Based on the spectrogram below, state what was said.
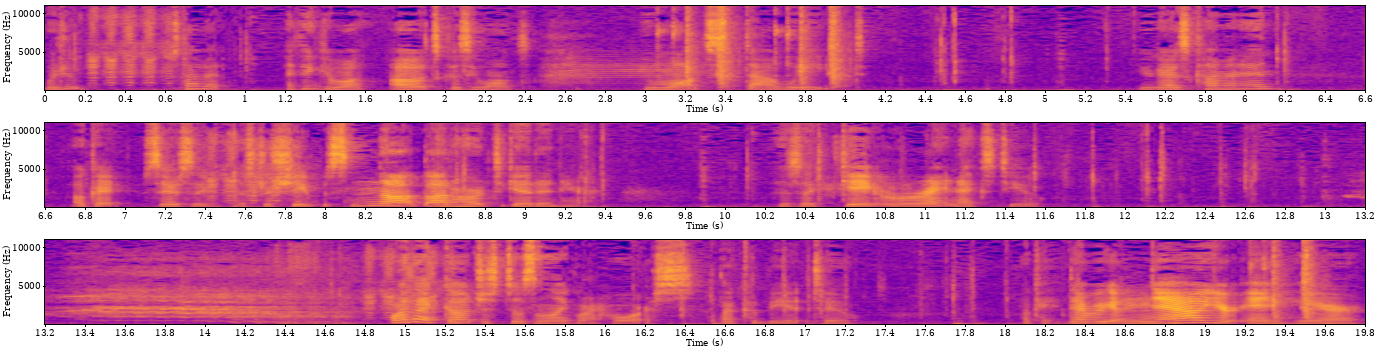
Would you stop it? I think he wants oh it's because he wants he wants that wheat. You guys coming in? Okay, seriously, Mr. Sheep, it's not that hard to get in here. There's a gate right next to you. Or that goat just doesn't like my horse. That could be it too. Okay, there we go. Now you're in here.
